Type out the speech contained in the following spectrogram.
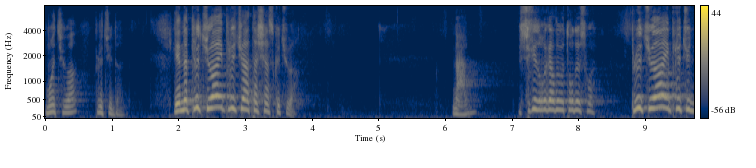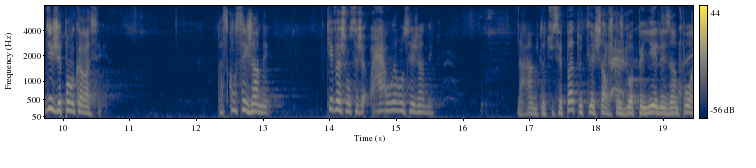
Moins tu as, plus tu donnes. Il y en a plus tu as et plus tu es attaché à ce que tu as. Non. Il suffit de regarder autour de soi. Plus tu as et plus tu te dis, j'ai pas encore assez. Parce qu'on ne sait jamais. Qui vache, on sait jamais. Ah ouais, on ne sait jamais. Toi, tu sais pas toutes les charges que je dois payer, les impôts,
